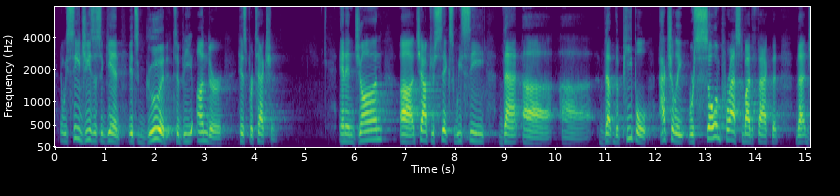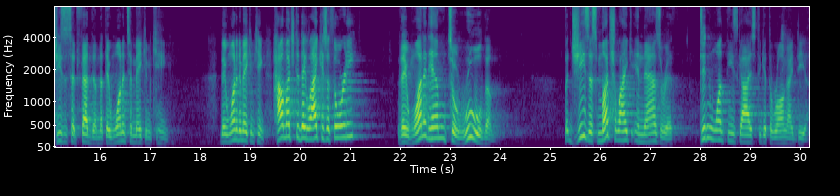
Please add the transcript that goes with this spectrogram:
And we see Jesus again, it's good to be under his protection. And in John uh, chapter 6, we see that, uh, uh, that the people actually were so impressed by the fact that, that Jesus had fed them that they wanted to make him king. They wanted to make him king. How much did they like his authority? They wanted him to rule them. But Jesus, much like in Nazareth, didn't want these guys to get the wrong idea.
